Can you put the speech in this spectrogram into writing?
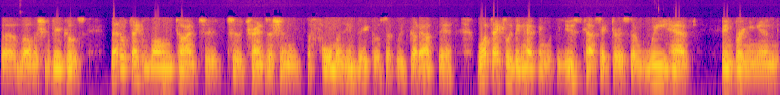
the low emission vehicles, that'll take a long time to, to transition the 4 million vehicles that we've got out there. What's actually been happening with the used car sector is that we have been bringing in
